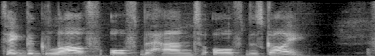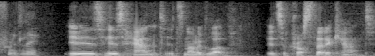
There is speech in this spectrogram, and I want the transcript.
Take the glove off the hand of this guy, of Ridley. It is his hand. It's not a glove. It's a prosthetic hand.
